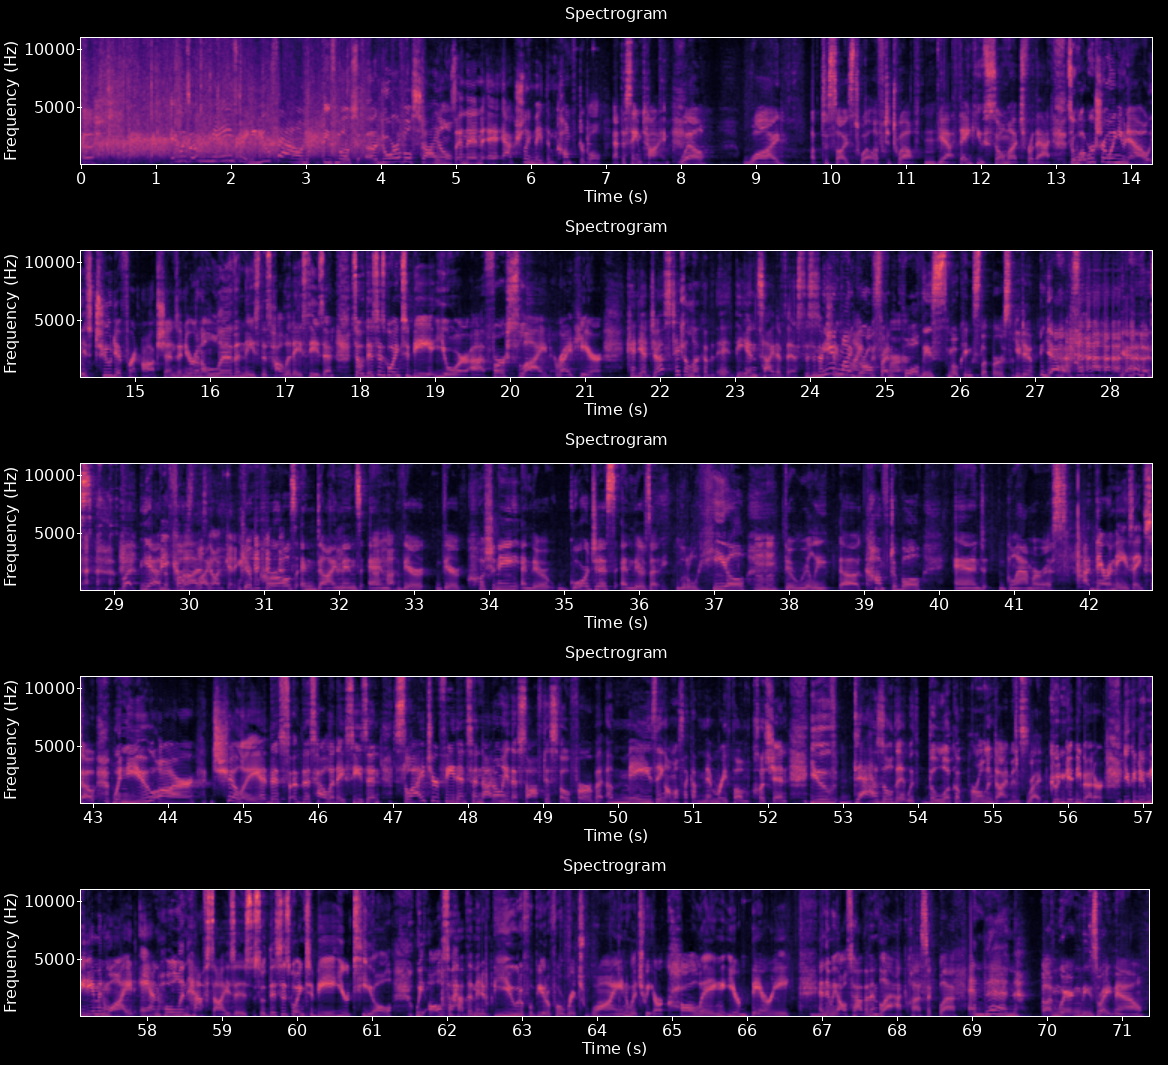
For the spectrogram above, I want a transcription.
It was amazing. You found these most adorable styles and then uh, actually made them comfortable at the same time. Well, wide, up to size 12. Up to 12. Yeah, thank you so much for that. So what we're showing you now is two different options, and you're gonna live in these this holiday season. So this is going to be your uh, first slide right here. Can you just take a look at the, inside of this? This is Me actually and my girlfriend call these smoking slippers. You do? Yes, yes. But yeah, the first Because- slide, no, I'm kidding. They're pearls and diamonds, and Uh-huh. they're they're cushiony and they're gorgeous, and there's a little heel. Mm-hmm. They're really uh, comfortable people and glamorous. Uh, They're amazing. So when you are chilly this this holiday season, slide your feet into not only the softest faux fur, but amazing, almost like a memory foam cushion. You've dazzled it with the look of pearl and diamonds. Right. Couldn't get any better. You can do medium and wide and whole and half sizes. So this is going to be your teal. We also have them in a beautiful, beautiful rich wine, which we are calling your berry. And then we also have them in black. Classic black. And then, I'm wearing these right now.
